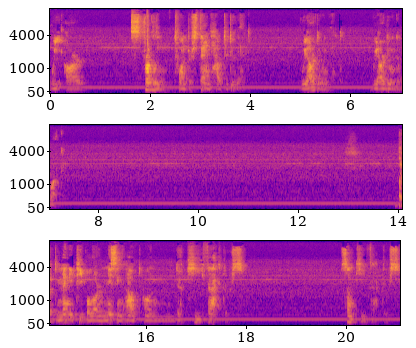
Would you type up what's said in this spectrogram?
We are struggling to understand how to do that. We are doing that. We are doing the work. But many people are missing out on the key factors. Some key factors.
